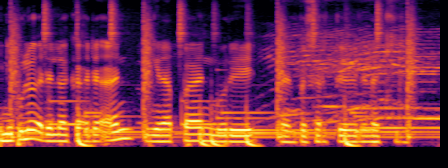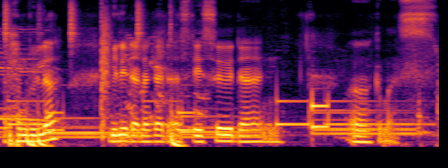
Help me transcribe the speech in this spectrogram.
Ini pula adalah keadaan penginapan murid dan peserta lelaki. Alhamdulillah, bilik dalam keadaan selesa dan uh, kemas.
